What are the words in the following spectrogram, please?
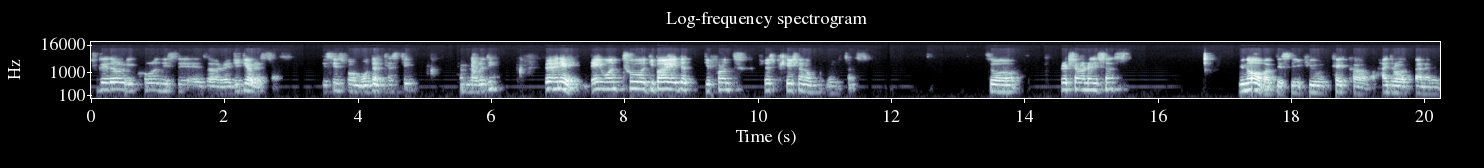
together, we call this as a residual resistance. This is for model testing terminology. But anyway, they want to divide the different classification of resistance. So frictional resistance, you know about this if you take a hydrodynamic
